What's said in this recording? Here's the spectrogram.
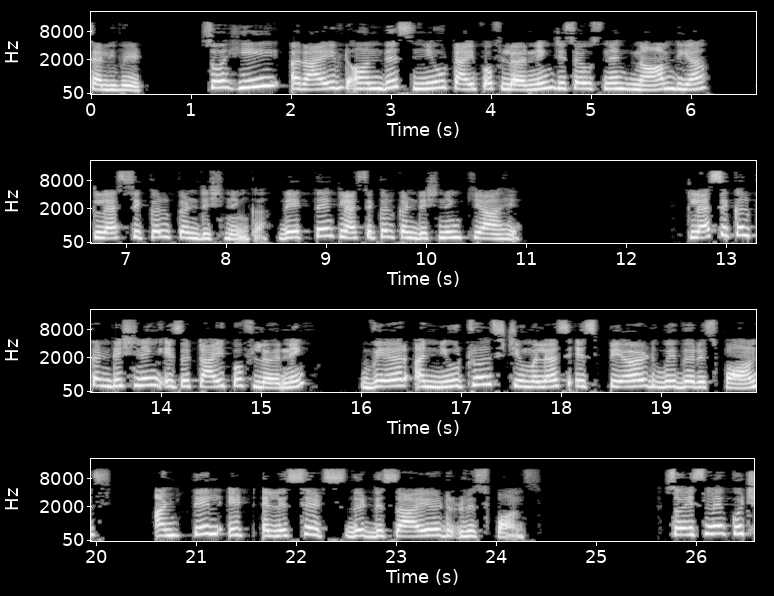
celebrate so he arrived on this new type of learning جسے اس نے نام دیا کلاسیکل کنڈیشننگ کا دیکھتے ہیں کلاسیکل کنڈیشننگ کیا ہے classical conditioning is a type of learning where a neutrals is paired with response until it elicits the desired response so اس میں کچھ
